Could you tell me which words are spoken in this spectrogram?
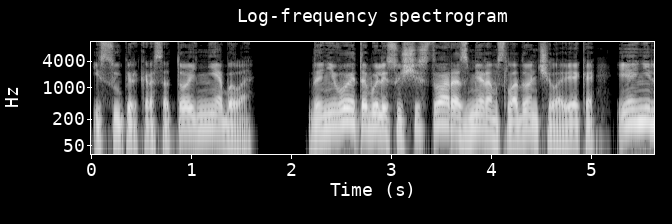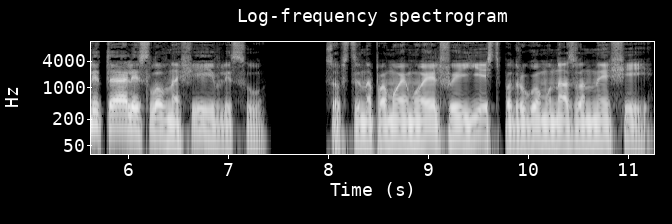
и суперкрасотой не было. До него это были существа размером с ладонь человека, и они летали, словно феи в лесу. Собственно, по-моему, эльфы и есть по-другому названные феи.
